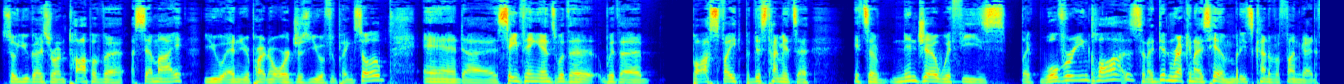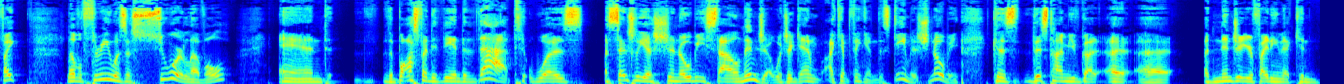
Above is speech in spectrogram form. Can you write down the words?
So you guys are on top of a, a semi, you and your partner, or just you if you're playing solo. And uh same thing ends with a with a boss fight, but this time it's a it's a ninja with these like Wolverine claws, and I didn't recognize him, but he's kind of a fun guy to fight. Level three was a sewer level, and the boss fight at the end of that was essentially a shinobi style ninja, which again, I kept thinking this game is shinobi. Because this time you've got a, a, a ninja you're fighting that can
